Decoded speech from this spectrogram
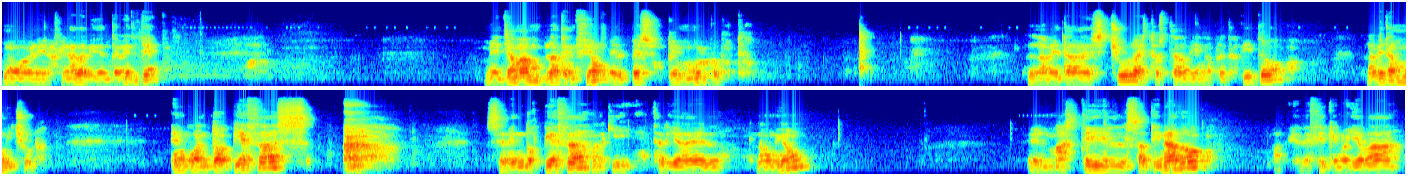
no va a venir afinada evidentemente. Me llama la atención el peso, que es muy poquito. La beta es chula, esto está bien apretadito. La beta es muy chula. En cuanto a piezas, se ven dos piezas. Aquí estaría el, la unión. El mástil satinado, es decir, que no lleva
